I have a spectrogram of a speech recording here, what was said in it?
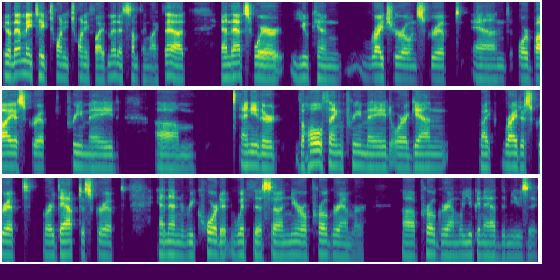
You know that may take 20 25 minutes something like that and that's where you can write your own script and or buy a script pre-made um, and either the whole thing pre-made or again like write a script or adapt a script and then record it with this uh, neuroprogrammer uh, program where you can add the music,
